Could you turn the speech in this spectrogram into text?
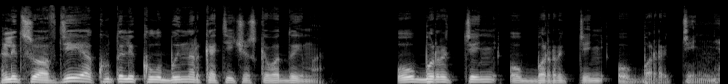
Лицо Авдея окутали клубы наркотического дыма. Оборотень, оборотень, оборотень.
